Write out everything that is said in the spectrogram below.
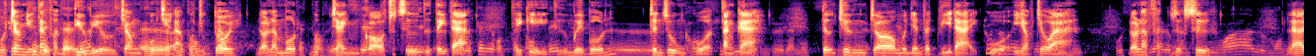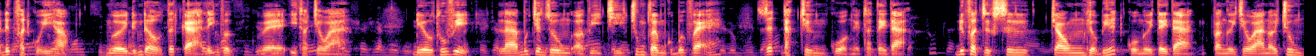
Một trong những tác phẩm tiêu biểu trong cuộc triển lãm của chúng tôi đó là một bức tranh có xuất xứ từ Tây Tạng, thế kỷ thứ 14, chân dung của Tăng Ca, tượng trưng cho một nhân vật vĩ đại của y học châu Á. Đó là Phật Dược Sư, là Đức Phật của y học, người đứng đầu tất cả lĩnh vực về y thuật châu Á. Điều thú vị là bức chân dung ở vị trí trung tâm của bức vẽ, rất đặc trưng của nghệ thuật Tây Tạng. Đức Phật Dược Sư trong hiểu biết của người Tây Tạng và người châu Á nói chung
